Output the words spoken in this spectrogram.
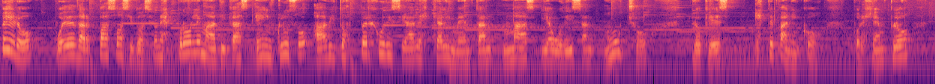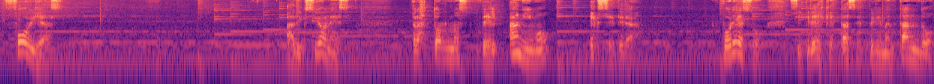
pero puede dar paso a situaciones problemáticas e incluso hábitos perjudiciales que alimentan más y agudizan mucho lo que es este pánico. Por ejemplo, fobias, adicciones, trastornos del ánimo, etc. Por eso, si crees que estás experimentando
